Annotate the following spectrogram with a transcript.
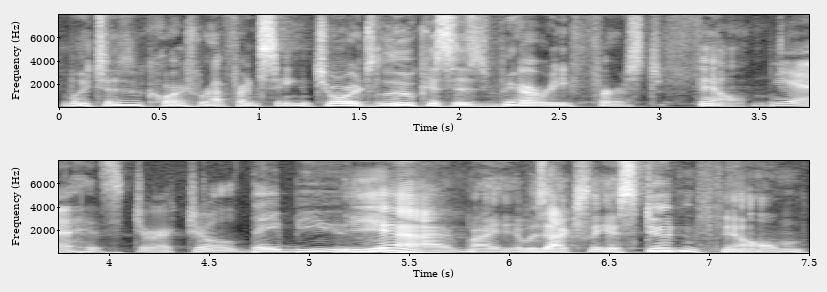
which is, of course, referencing George Lucas's very first film. Yeah, his directorial debut. Yeah, right. It was actually a student film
